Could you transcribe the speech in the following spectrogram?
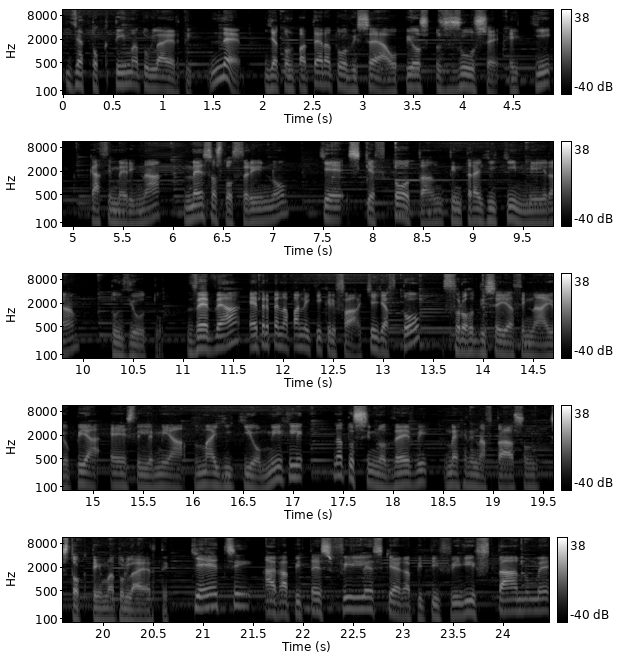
για το κτήμα του Λαέρτη. Ναι, για τον πατέρα του Οδυσσέα, ο οποίος ζούσε εκεί καθημερινά μέσα στο θρήνο και σκεφτόταν την τραγική μοίρα του γιού του. Βέβαια, έπρεπε να πάνε εκεί κρυφά και γι' αυτό φρόντισε η Αθηνά, η οποία έστειλε μια μαγική ομίχλη να τους συνοδεύει μέχρι να φτάσουν στο κτήμα του Λαέρτη. Και έτσι, αγαπητές φίλες και αγαπητοί φίλοι, φτάνουμε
